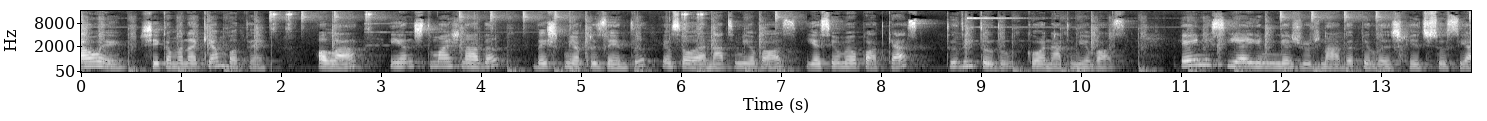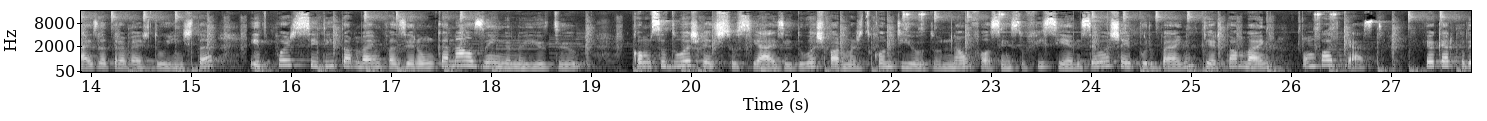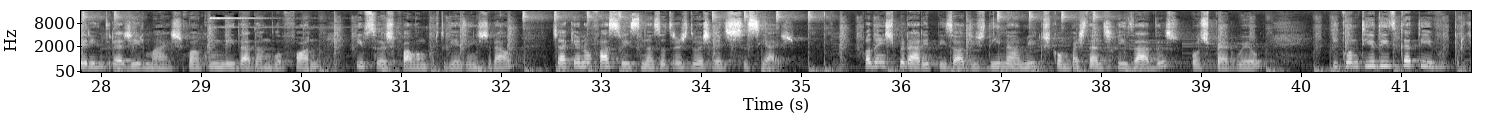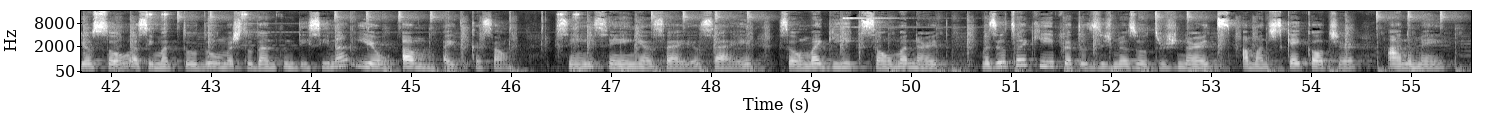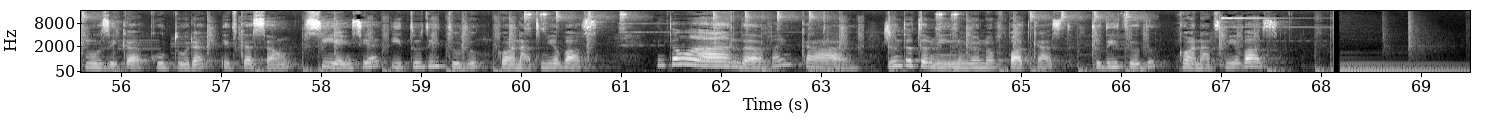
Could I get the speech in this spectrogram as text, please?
Haue, Chica Manakiambote. Olá, e antes de mais nada, deixe que me apresente. Eu sou a Anatomia Voz e esse é o meu podcast, Tudo e Tudo com a Anatomia Voz. Eu iniciei a minha jornada pelas redes sociais através do Insta e depois decidi também fazer um canalzinho no YouTube. Como se duas redes sociais e duas formas de conteúdo não fossem suficientes, eu achei por bem ter também um podcast. Eu quero poder interagir mais com a comunidade anglofone e pessoas que falam português em geral, já que eu não faço isso nas outras duas redes sociais. Podem esperar episódios dinâmicos com bastantes risadas, ou espero eu, e conteúdo educativo, porque eu sou, acima de tudo, uma estudante de medicina e eu amo a educação. Sim, sim, eu sei, eu sei. Sou uma geek, sou uma nerd, mas eu estou aqui para todos os meus outros nerds, amantes de K-culture, anime, música, cultura, educação, ciência e tudo e tudo com a Anatomia Voz. Então anda, vem cá, junta-te a mim no meu novo podcast, Tudo e Tudo com a Anatomia Voz.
